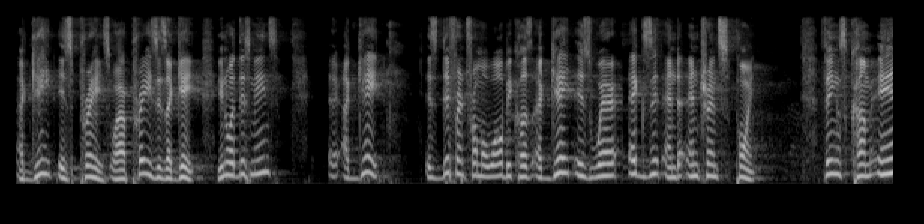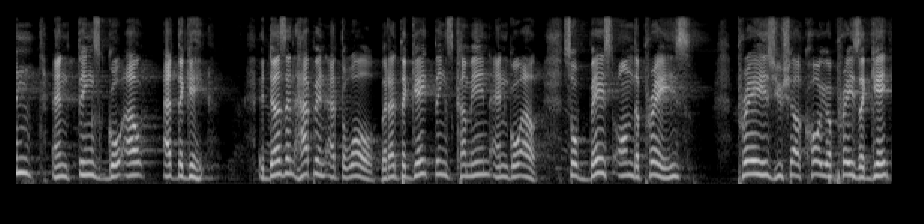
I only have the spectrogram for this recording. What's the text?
A gate is praise, or our praise is a gate. You know what this means? A gate is different from a wall because a gate is where exit and entrance point. Things come in and things go out at the gate. It doesn't happen at the wall, but at the gate things come in and go out. So, based on the praise, praise, you shall call your praise a gate.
